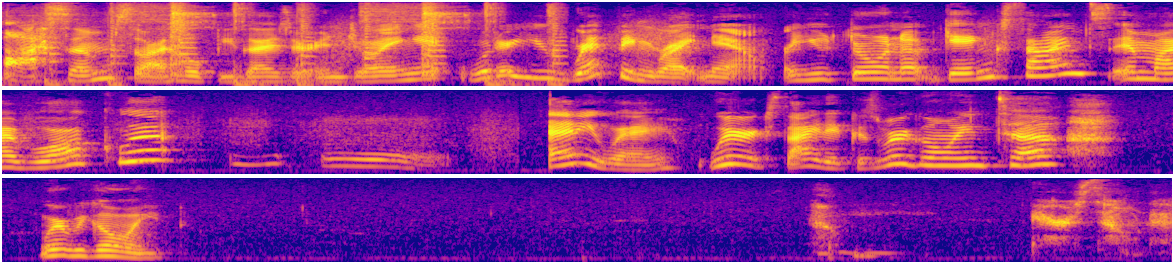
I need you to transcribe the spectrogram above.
awesome, so I hope you guys are enjoying it. What are you repping right now? Are you throwing up gang signs in my vlog clip? Anyway, we're excited because we're going to, where are we going? Arizona.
